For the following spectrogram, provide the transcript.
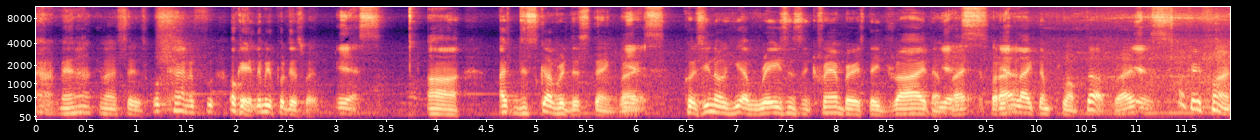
Ah, man, how can I say this? What kind of food? Okay, let me put it this way. yes Uh, I discovered this thing, right? Yes. Because you know you have raisins and cranberries, they dry them, Yes, right? But I like them plumped up, right? Yes. Okay, fine.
